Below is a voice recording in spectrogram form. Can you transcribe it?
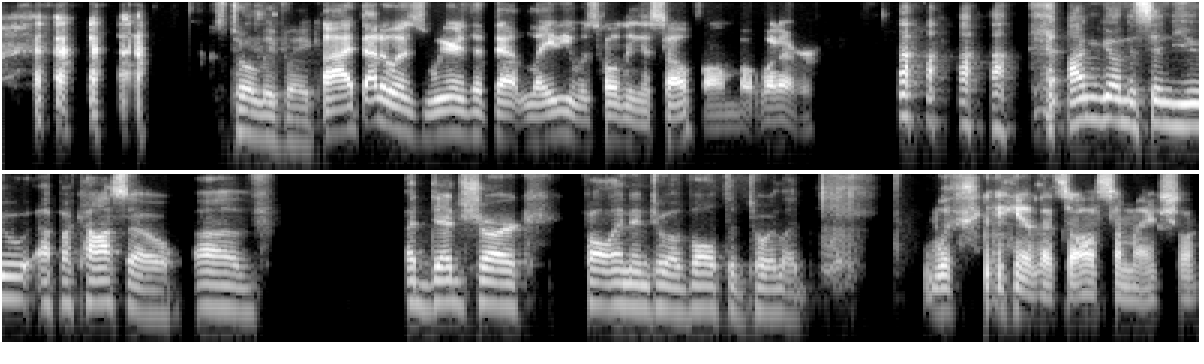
it's totally fake. I thought it was weird that that lady was holding a cell phone, but whatever. I'm going to send you a Picasso of a dead shark falling into a vaulted toilet. With yeah, that's awesome actually.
